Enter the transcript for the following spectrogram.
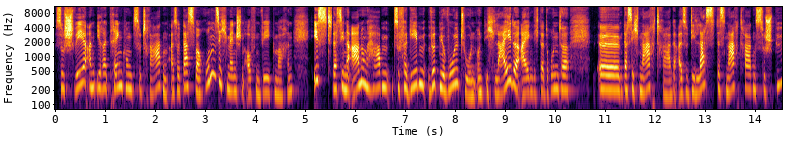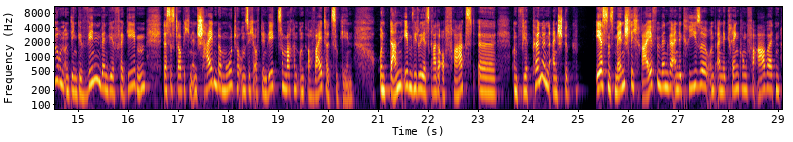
so schwer an ihrer Kränkung zu tragen. Also das, warum sich Menschen auf den Weg machen, ist, dass sie eine Ahnung haben, zu vergeben wird mir wohltun. Und ich leide eigentlich darunter, äh, dass ich nachtrage. Also die Last des Nachtragens zu spüren und den Gewinn, wenn wir vergeben, das ist, glaube ich, ein entscheidender Motor, um sich auf den Weg zu machen und auch weiterzugehen. Und dann eben, wie du jetzt gerade auch fragst, äh, und wir können ein Stück erstens menschlich reifen, wenn wir eine Krise und eine Kränkung verarbeiten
